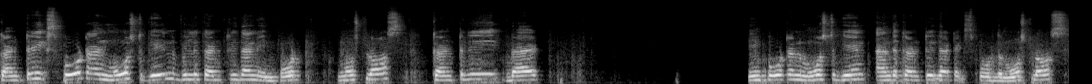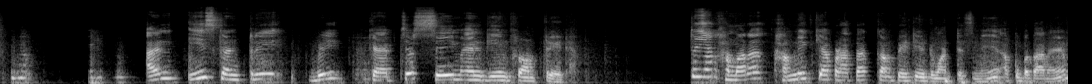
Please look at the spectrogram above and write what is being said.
country export and most gain will country then import most loss country that import and most gain and the country that export the most loss and each country will capture same and gain from trade तो यार हमारा, हमने क्या पढ़ा था कंपेटिव एडवांटेज में? आपको बता रहे हैं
